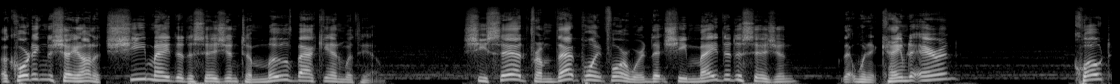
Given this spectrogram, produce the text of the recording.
According to Shayanna, she made the decision to move back in with him. She said from that point forward that she made the decision that when it came to Aaron, quote,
